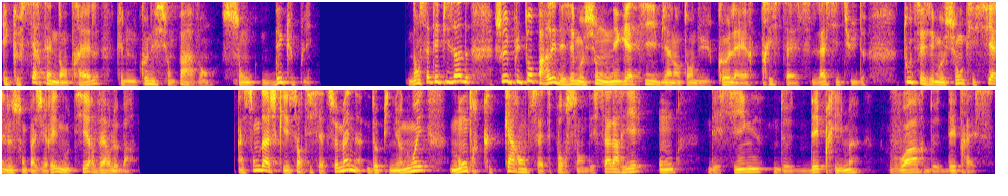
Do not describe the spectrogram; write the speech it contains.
et que certaines d'entre elles, que nous ne connaissions pas avant, sont décuplées. Dans cet épisode, je vais plutôt parler des émotions négatives, bien entendu, colère, tristesse, lassitude, toutes ces émotions qui, si elles ne sont pas gérées, nous tirent vers le bas. Un sondage qui est sorti cette semaine d'OpinionWay montre que 47% des salariés ont des signes de déprime, voire de détresse.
